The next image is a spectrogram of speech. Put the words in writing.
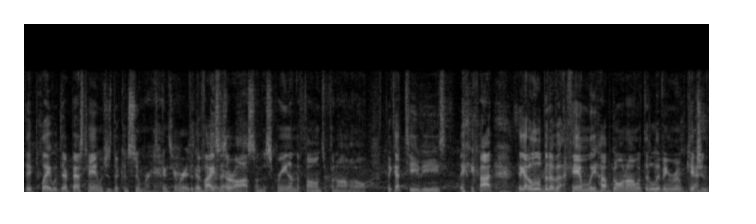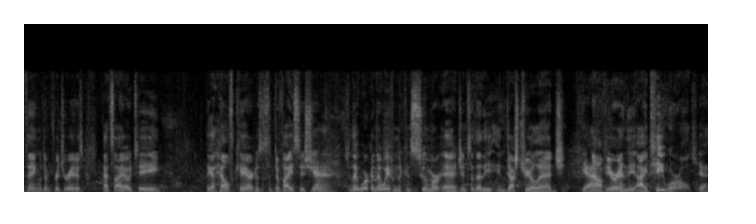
they play with their best hand, which is the consumer hand. Consumer is The devices are awesome, the screen on the phones are phenomenal, they got TVs, they got, they got a little bit of a family hub going on with the living room, kitchen yeah. thing with the refrigerators, that's IoT. They got healthcare because it's a device issue. Yeah. So they're working their way from the consumer edge into the, the industrial edge. Yeah. Now if you're in the IT world, yeah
